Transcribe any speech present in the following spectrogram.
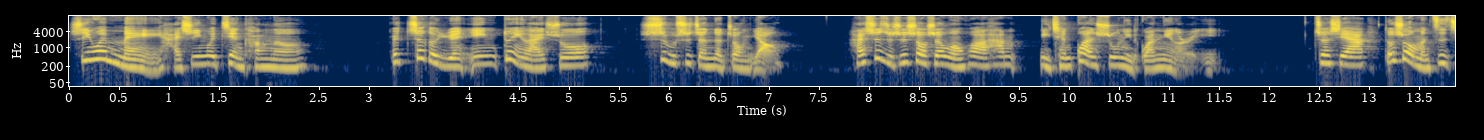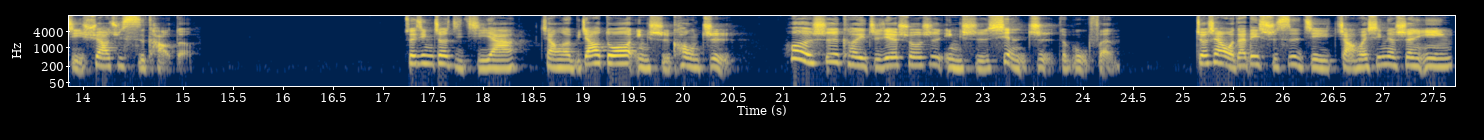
是因为美，还是因为健康呢？而这个原因对你来说，是不是真的重要？还是只是瘦身文化它以前灌输你的观念而已？这些啊，都是我们自己需要去思考的。最近这几集啊，讲了比较多饮食控制，或者是可以直接说是饮食限制的部分。就像我在第十四集找回新的声音，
